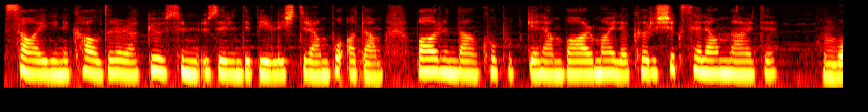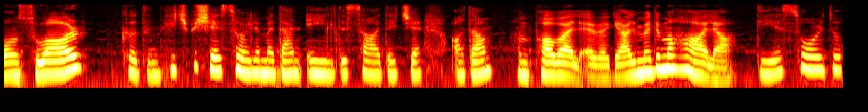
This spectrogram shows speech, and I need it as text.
Sağ elini kaldırarak göğsünün üzerinde birleştiren bu adam bağrından kopup gelen bağırmayla karışık selam verdi. Bonsoir. Kadın hiçbir şey söylemeden eğildi sadece. Adam Pavel eve gelmedi mi hala? Diye sordu.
